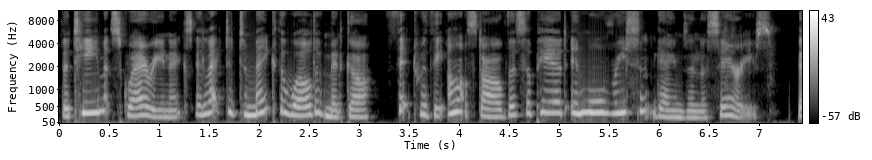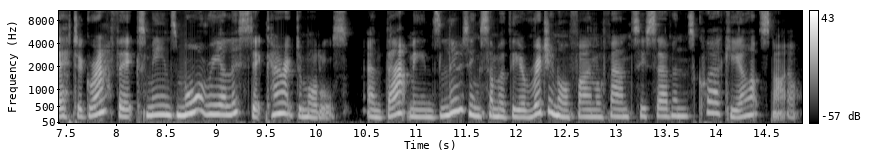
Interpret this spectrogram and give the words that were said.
the team at Square Enix elected to make the world of Midgar fit with the art style that's appeared in more recent games in the series. Better graphics means more realistic character models, and that means losing some of the original Final Fantasy VII's quirky art style.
